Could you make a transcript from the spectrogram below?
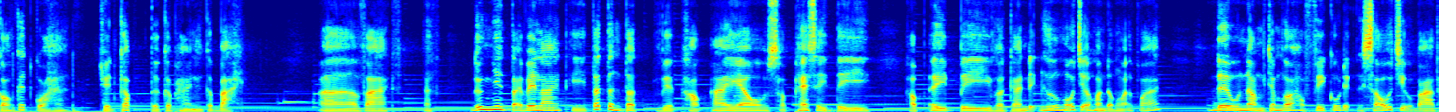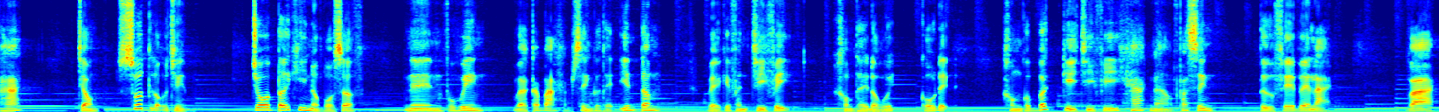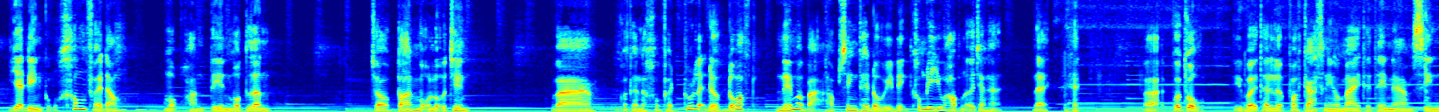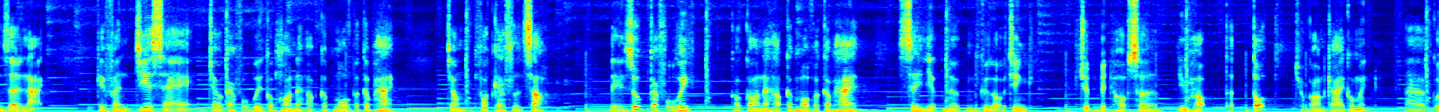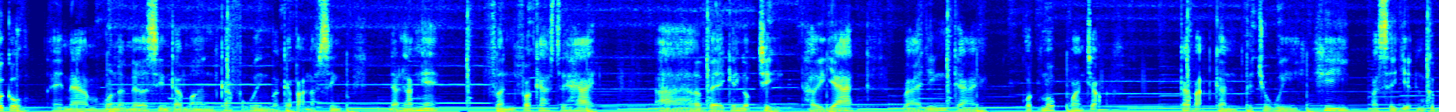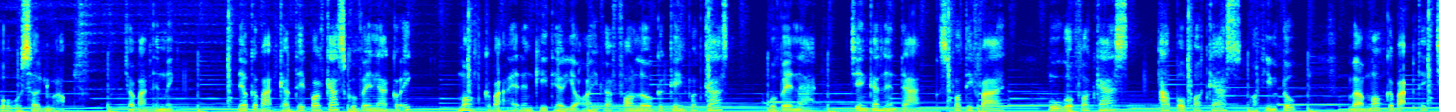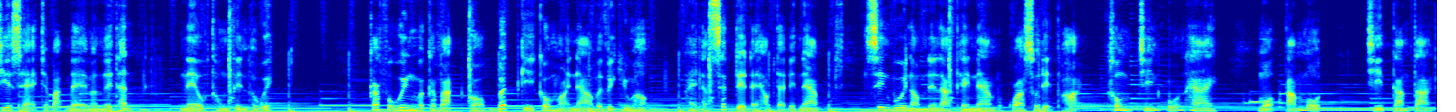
có kết quả chuyển cấp từ cấp 2 đến cấp 3. À, và à, đương nhiên tại Vline thì tất tần tật việc học IELTS, học SAT, học AP và cả định hướng hỗ trợ hoạt động ngoại khóa đều nằm trong gói học phí cố định 6 triệu 3 tháng trong suốt lộ trình cho tới khi nộp hồ sơ. Nên phụ huynh và các bạn học sinh có thể yên tâm về cái phần chi phí. Không thay đổi, cố định, không có bất kỳ chi phí khác nào phát sinh từ phía về lại. Và gia đình cũng không phải đóng một khoản tiền một lần cho toàn bộ lộ trình. Và có thể là không phải rút lại được đúng không? Nếu mà bạn học sinh thay đổi ý định không đi du học nữa chẳng hạn. Đấy. Và cuối cùng thì với thời lượng podcast ngày hôm nay thì thầy Nam xin rời lại cái phần chia sẻ cho các phụ huynh có con đang học cấp 1 và cấp 2 trong podcast lần sau để giúp các phụ huynh có con đang học cấp 1 và cấp 2 xây dựng được một cái lộ trình chuẩn bị hồ sơ du học thật tốt cho con cái của mình. À, cuối cùng thầy Nam một lần nữa xin cảm ơn các phụ huynh và các bạn học sinh đã lắng nghe phần podcast thứ hai à, về cái lộ trình thời gian và những cái cột mốc quan trọng các bạn cần phải chú ý khi mà xây dựng một cái bộ hồ sơ du học cho bản thân mình. Nếu các bạn cảm thấy podcast của Vena có ích, mong các bạn hãy đăng ký theo dõi và follow các kênh podcast của Vena trên các nền tảng Spotify, Google Podcast, Apple Podcast hoặc YouTube và mong các bạn có thể chia sẻ cho bạn bè và người thân nếu thông tin hữu ích. Các phụ huynh và các bạn có bất kỳ câu hỏi nào về việc du học hay là xét tuyển đại học tại Việt Nam, xin vui lòng liên lạc thầy Nam qua số điện thoại 0942 181 988.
